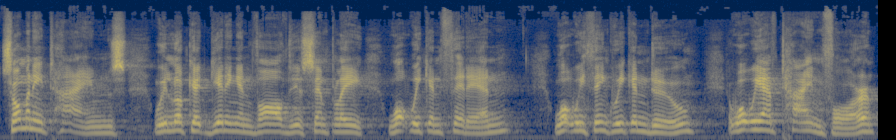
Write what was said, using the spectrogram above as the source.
So many times we look at getting involved as simply what we can fit in, what we think we can do. what we have time for,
